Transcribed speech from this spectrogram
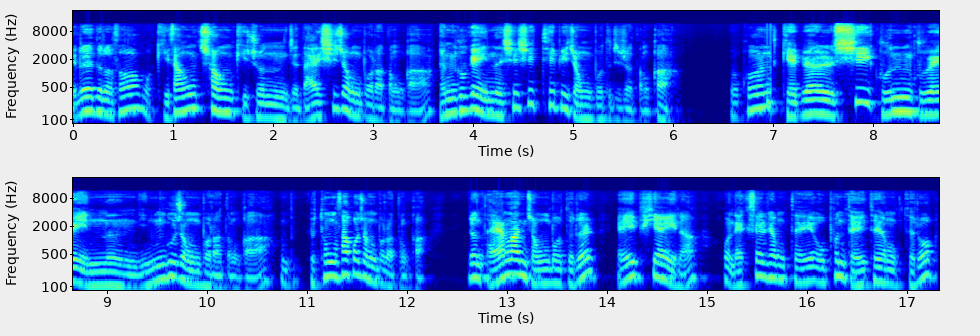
예를 들어서 뭐 기상청 기준 이제 날씨 정보라던가 전국에 있는 CCTV 정보들이라던가 혹은 개별 시, 군, 구에 있는 인구 정보라던가 교통사고 정보라던가 이런 다양한 정보들을 API나 혹은 엑셀 형태의 open data 형태로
